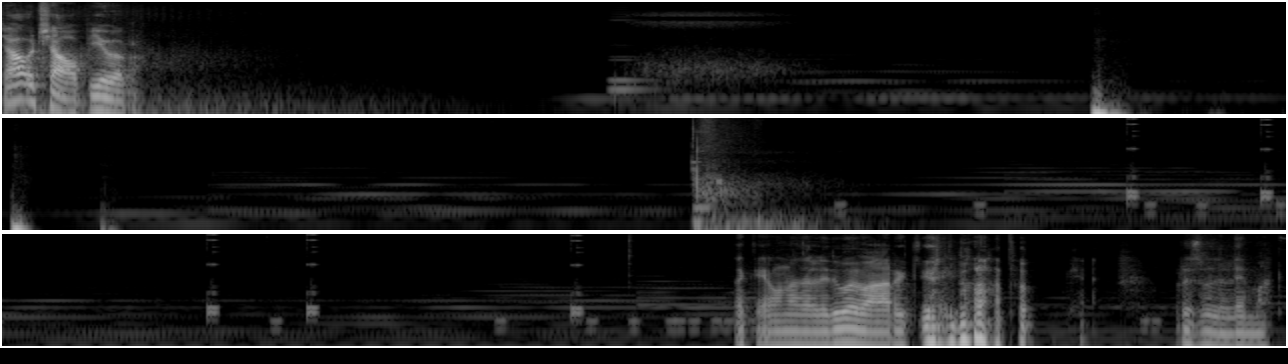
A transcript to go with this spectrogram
Ciao ciao Pure. Perché una delle due va riparato. Ho preso delle macchine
